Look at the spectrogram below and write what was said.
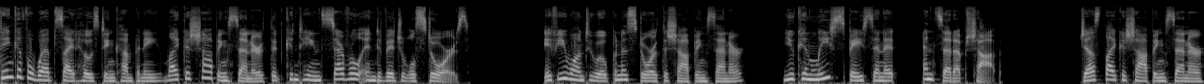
Think of a website hosting company like a shopping center that contains several individual stores. If you want to open a store at the shopping center, you can lease space in it and set up shop. Just like a shopping center,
